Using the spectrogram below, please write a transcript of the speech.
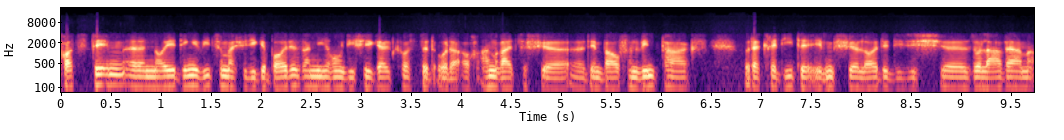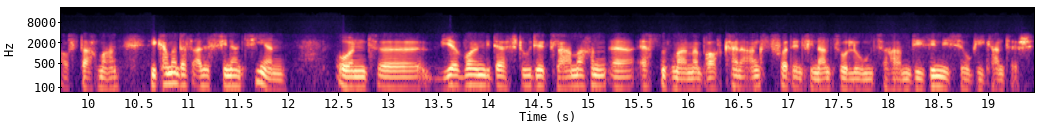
trotzdem äh, neue Dinge wie zum Beispiel die Gebäudesanierung, die viel Geld kostet, oder auch Anreize für äh, den Bau von Windparks oder Kredite eben für Leute, die sich äh, Solarwärme aufs Dach machen. Wie kann man das alles finanzieren? Und äh, wir wollen mit der Studie klar machen, äh, erstens mal, man braucht keine Angst vor den Finanzvolumen zu haben. Die sind nicht so gigantisch.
